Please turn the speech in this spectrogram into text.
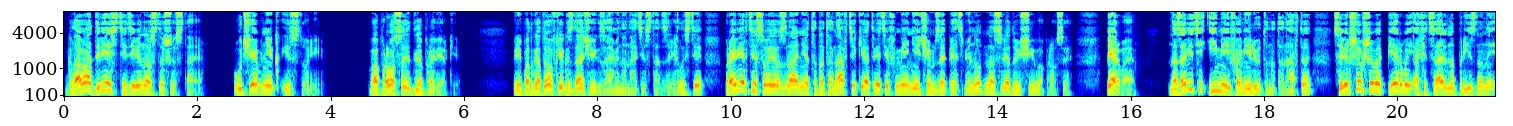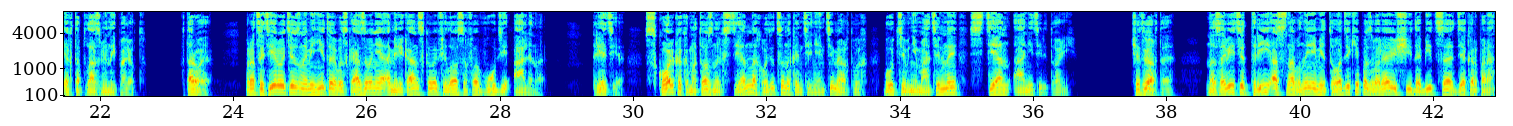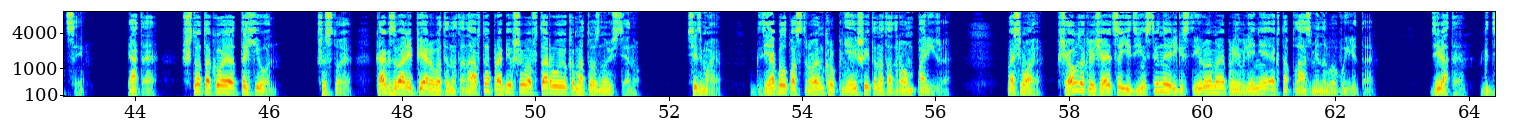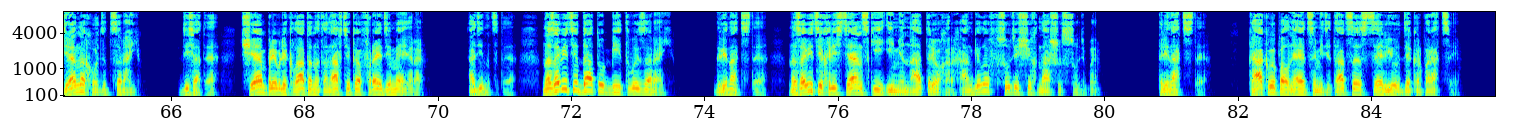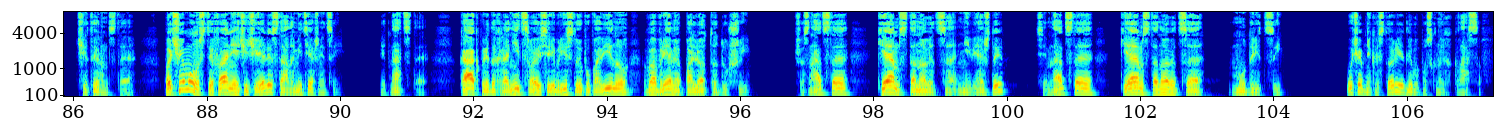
Глава 296. Учебник истории. Вопросы для проверки. При подготовке к сдаче экзамена на аттестат зрелости проверьте свое знание тонатонавтики, ответив менее чем за пять минут на следующие вопросы. Первое. Назовите имя и фамилию тонатонавта, совершившего первый официально признанный эктоплазменный полет. Второе. Процитируйте знаменитое высказывание американского философа Вуди Аллена. Третье. Сколько коматозных стен находится на континенте мертвых? Будьте внимательны, стен, а не территорий. Четвертое. Назовите три основные методики, позволяющие добиться декорпорации. Пятое. Что такое тахион? Шестое. Как звали первого тонатонавта, пробившего вторую коматозную стену? Седьмое. Где был построен крупнейший тонатодром Парижа? Восьмое. В чем заключается единственное регистрируемое проявление эктоплазменного вылета? Девятое. Где находится рай? Десятое. Чем привлекла тонатонавтика Фредди Мейера? Одиннадцатое. Назовите дату битвы за рай. Двенадцатое. Назовите христианские имена трех архангелов, судящих наши судьбы. Тринадцатое. Как выполняется медитация с целью декорпорации? Четырнадцатое. Почему Стефания Чичели стала мятежницей? 15. Как предохранить свою серебристую пуповину во время полета души? 16. Кем становятся невежды? 17. Кем становятся мудрецы? Учебник истории для выпускных классов.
